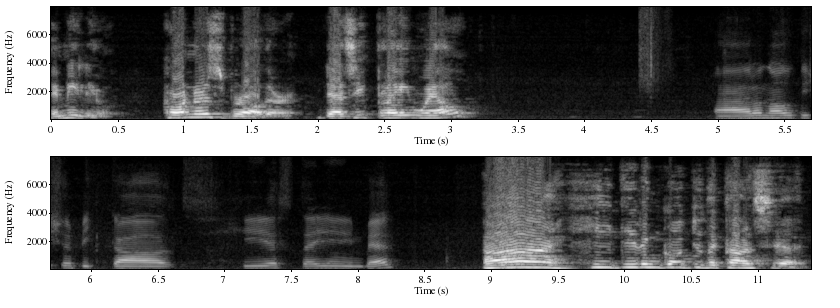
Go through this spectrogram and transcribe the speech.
Emilio, Connor's brother, does he play well? I don't know, teacher, because he is staying in bed. Ah, he didn't go to the concert.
